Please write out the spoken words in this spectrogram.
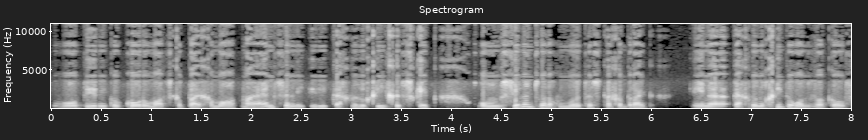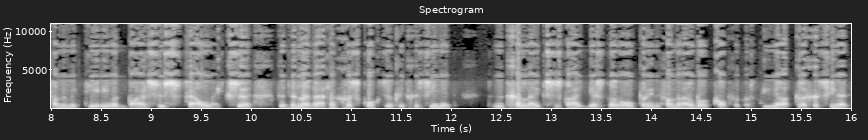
word deur die Kokoro maatskappy gemaak, maar Hanson het hierdie tegnologie geskep om 27 motors te gebruik en 'n tegnologie te ontwikkel van 'n materie wat baie soos vel lyk. So dit het my werklik geskok toe ek dit gesien het. Dit gelyk soos daai eerste rolprent van Robocop wat ons 10 jaar terug gesien het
